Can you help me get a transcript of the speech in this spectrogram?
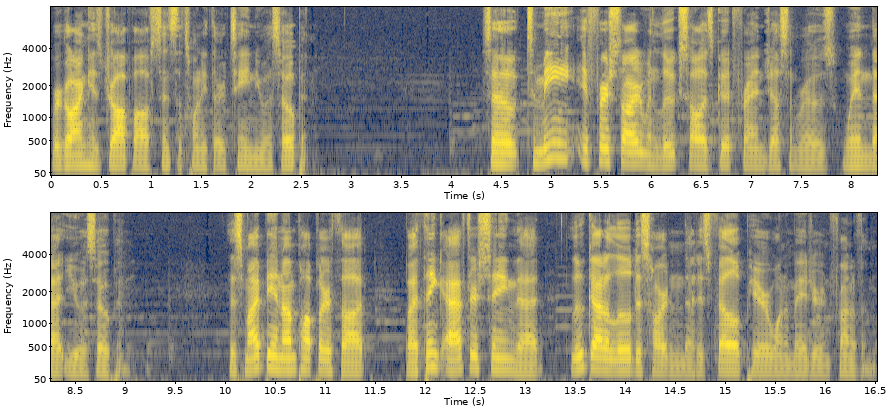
regarding his drop off since the 2013 US Open. So, to me, it first started when Luke saw his good friend Justin Rose win that US Open. This might be an unpopular thought, but I think after seeing that, Luke got a little disheartened that his fellow peer won a major in front of him.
